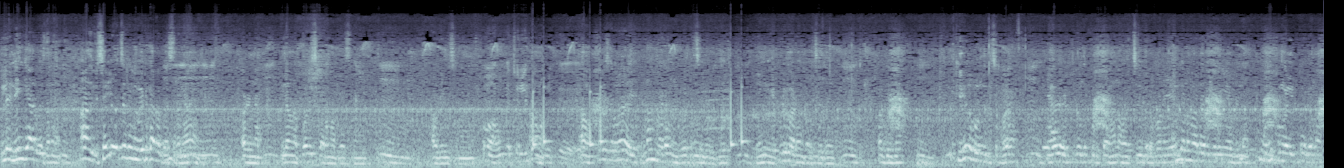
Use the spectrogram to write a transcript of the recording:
இல்லை நீங்க யார் பேசுறேங்க? ஆ அது செல்லு வச்சிருக்க வீட்டுக்கார பேசுறேங்க. அப்படின்னா இல்லை நான் போலீஸ்காரமா பேசுறேன். ம். அப்படின்னு சொன்னாங்க. அவங்க சொல்லி அவங்க பேசுறவங்க என்ன மேடம் உங்க வீட்டு செல்லு எங்க எப்படி மேடம் கிடைச்சது அப்படின்னா கீழே விழுந்துருச்சுப்பா. யாரும் எடுத்துட்டு வந்து கொடுத்தாங்க நான் வச்சுருக்கிறப்ப. நான் எங்க மேடம் இருக்கிறீங்க அப்படின்னா முனிப்பு கிட்ட இருக்கேன்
